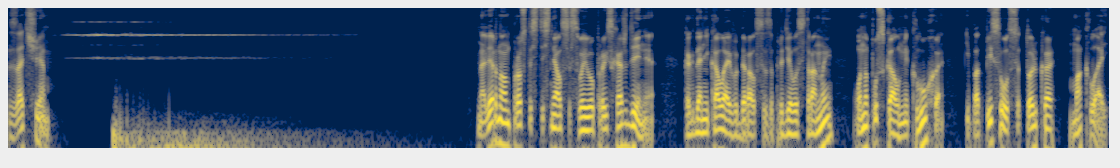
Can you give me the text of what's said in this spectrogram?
Зачем? Наверное, он просто стеснялся своего происхождения. Когда Николай выбирался за пределы страны, он опускал Миклуха и подписывался только Маклай.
